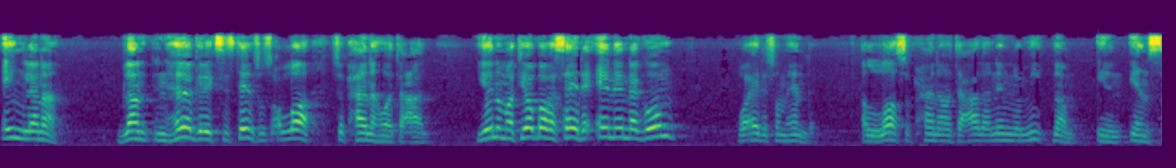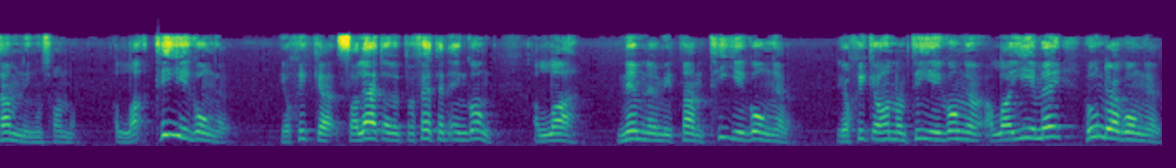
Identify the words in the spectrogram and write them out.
änglarna. Bland en högre existens hos Allah subhanahu wa ta'ala. Genom att jag bara säger det en enda gång, vad är det som händer? Allah subhanahu wa ta'ala nämner mitt namn i en, i en samling hos honom. Allah, tio gånger. Jag skickar salat över profeten en gång. Allah nämner mitt namn tio gånger. Jag skickar honom tio gånger. Allah ger mig hundra gånger.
